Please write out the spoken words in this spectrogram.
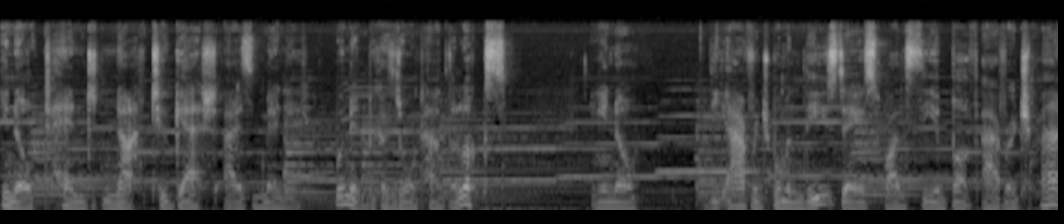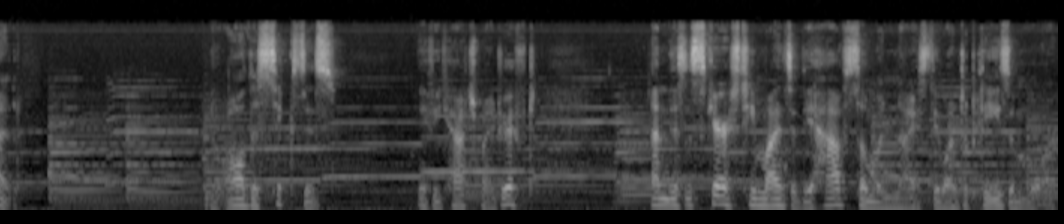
you know, tend not to get as many women because they don't have the looks. You know, the average woman these days wants the above average man. You know, all the sixes, if you catch my drift. And there's a scarcity mindset. They have someone nice, they want to please them more.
